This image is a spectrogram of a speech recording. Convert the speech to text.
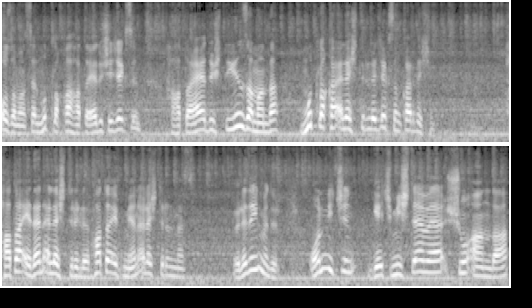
o zaman sen mutlaka hataya düşeceksin. Hataya düştüğün zaman da mutlaka eleştirileceksin kardeşim. Hata eden eleştirilir. Hata etmeyen eleştirilmez. Öyle değil midir? Onun için geçmişte ve şu anda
